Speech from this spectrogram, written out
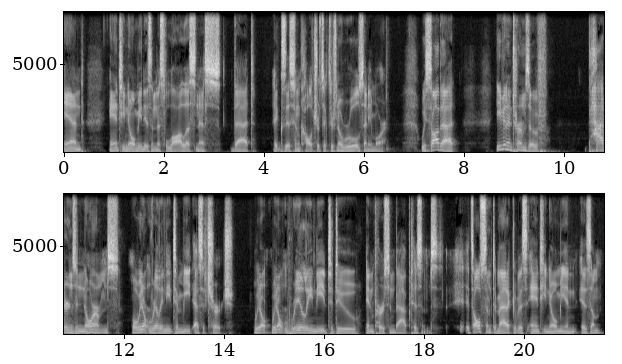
and antinomianism, this lawlessness that exists in culture, it's like there's no rules anymore. We saw that even in terms of patterns and norms. Well, we don't really need to meet as a church. We don't we don't really need to do in-person baptisms. It's all symptomatic of this antinomianism.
